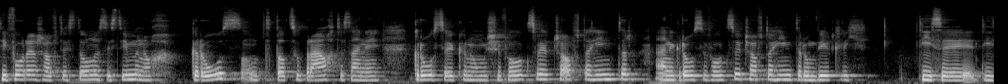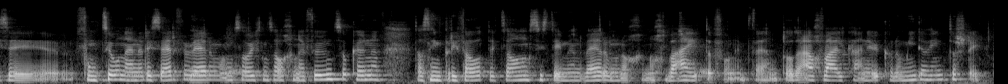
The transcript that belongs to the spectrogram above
die Vorherrschaft des Dollars ist immer noch groß und dazu braucht es eine große ökonomische Volkswirtschaft dahinter, eine große Volkswirtschaft dahinter, um wirklich diese, diese Funktion einer Reservewährung und solchen Sachen erfüllen zu können. Da sind private Zahlungssysteme und Währung noch, noch weit davon entfernt. Oder auch weil keine Ökonomie dahinter steckt.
